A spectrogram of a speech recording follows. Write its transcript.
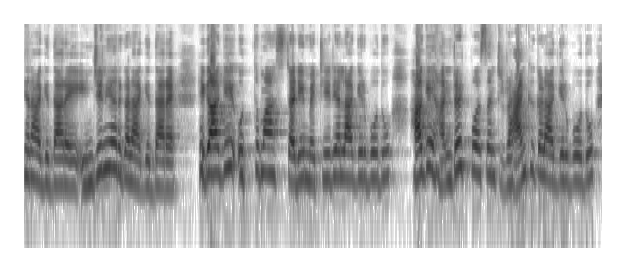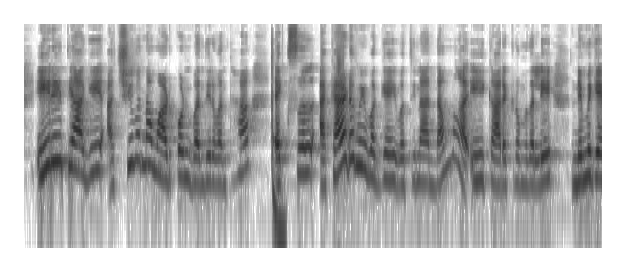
ವೈದ್ಯರಾಗಿದ್ದಾರೆ ಇಂಜಿನಿಯರ್ಗಳಾಗಿದ್ದಾರೆ ಹೀಗಾಗಿ ಉತ್ತಮ ಸ್ಟಡಿ ಮೆಟೀರಿಯಲ್ ಆಗಿರ್ಬೋದು, ಹಾಗೆ ಹಂಡ್ರೆಡ್ ಪರ್ಸೆಂಟ್ ರ್ಯಾಂಕ್ಗಳಾಗಿರ್ಬೋದು ಈ ರೀತಿಯಾಗಿ ಅಚೀವ್ ಅನ್ನ ಮಾಡ್ಕೊಂಡು ಬಂದಿರುವಂತಹ ಎಕ್ಸೆಲ್ ಅಕಾಡೆಮಿ ಬಗ್ಗೆ ಇವತ್ತಿನ ನಮ್ಮ ಈ ಕಾರ್ಯಕ್ರಮದಲ್ಲಿ ನಿಮಗೆ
